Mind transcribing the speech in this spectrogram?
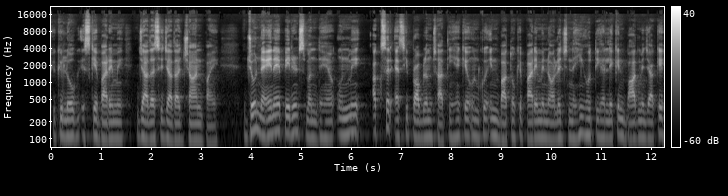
क्योंकि लोग इसके बारे में ज़्यादा से ज़्यादा जान पाएँ। जो नए नए पेरेंट्स बनते हैं, उनमें अक्सर ऐसी प्रॉब्लम्स आती हैं कि उनको इन बातों के बारे में नॉलेज नहीं होती है, लेकिन बाद में जाके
